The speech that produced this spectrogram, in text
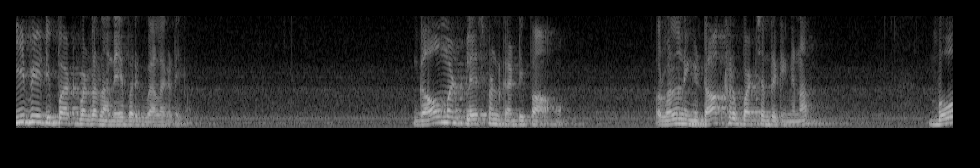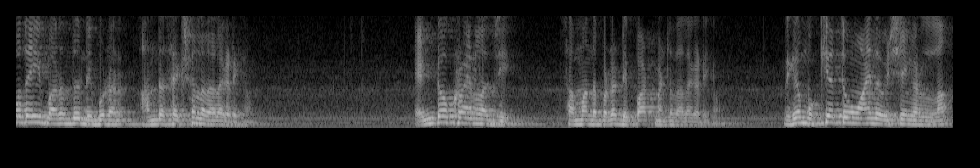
இபி டிபார்ட்மெண்ட்டில் நிறைய பேருக்கு வேலை கிடைக்கும். கவர்மெண்ட் பிளேஸ்மெண்ட் கண்டிப்பாக ஆகும். ஒருவேளை நீங்கள் டாக்டர் படிச்சுட்டு இருக்கீங்கன்னா போதை மருந்து நிபுணர் அந்த செக்ஷனில் வேலை கிடைக்கும். எண்டோக்ரைனாலஜி சம்மந்தப்பட்ட டிபார்ட்மெண்ட்டில் வேலை கிடைக்கும். மிக முக்கியத்துவம் வாய்ந்த விஷயங்கள்லாம்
